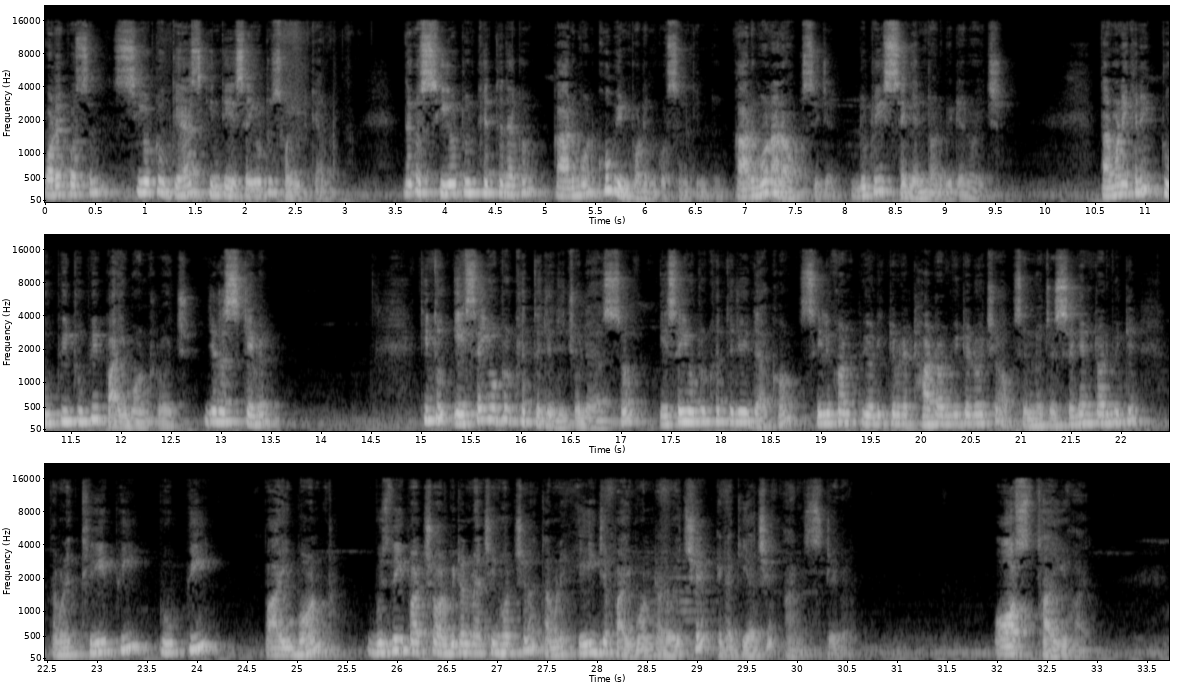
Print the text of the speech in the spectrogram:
পরের কোশ্চেন সিও টু গ্যাস কিন্তু এসআইও টু সলিড কেন? দেখো সিও টুর ক্ষেত্রে দেখো কার্বন খুব ইম্পর্টেন্ট কোশ্চেন কিন্তু। কার্বন আর অক্সিজেন দুটোই সেকেন্ড অরবিটে রয়েছে। তার মানে এখানে টুপি টুপি পাই বন্ড রয়েছে, যেটা স্টেবল কিন্তু এসআইও টুর ক্ষেত্রে যদি চলে আসছো এসআইও টুর ক্ষেত্রে যদি দেখো সিলিকন পিওরিক টেবিলে থার্ড অরবিটে রয়েছে অক্সিজেন রয়েছে সেকেন্ড অরবিটে তার মানে three P two P pi bond. বুঝতেই পারছ অরবিটাল ম্যাচিং হচ্ছে না, তার মানে এই যে পাই বন্ডটা রয়েছে, এটা কি আছে? আনস্টেবল অস্থায়ী হয়।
